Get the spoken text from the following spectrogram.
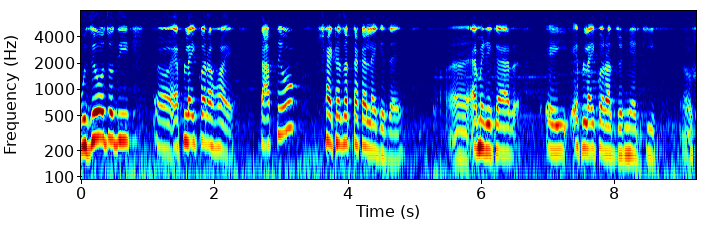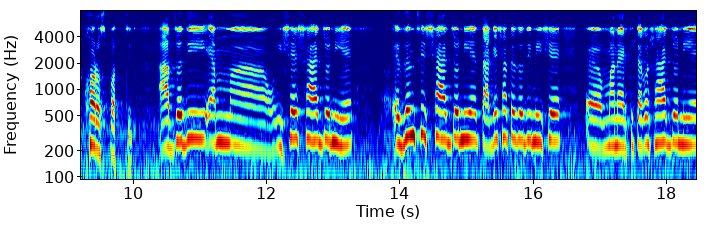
বুঝেও যদি অ্যাপ্লাই করা হয় তাতেও ষাট হাজার টাকা লেগে যায় আমেরিকার এই অ্যাপ্লাই করার জন্য আর কি আহ, খরচপত্র আর যদি ইসের সাহায্য নিয়ে এজেন্সির সাহায্য নিয়ে তাদের সাথে যদি মিশে মানে আর কি তাকে সাহায্য নিয়ে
